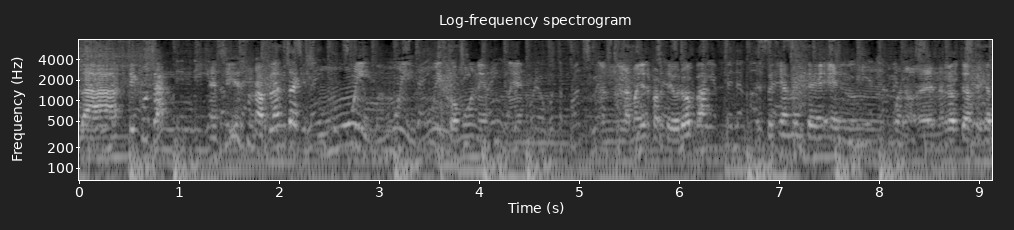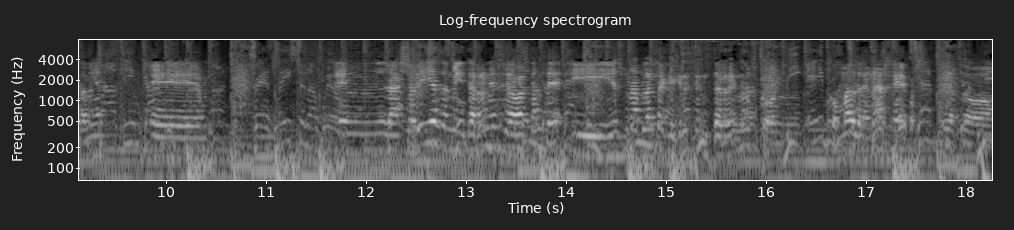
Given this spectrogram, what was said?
la cicuta en sí es una planta que es muy, muy, muy común en, la mayor parte de Europa, especialmente en, bueno, en el norte de África también. Eh, en las orillas del Mediterráneo se da bastante y es una planta que crece en terrenos con, con mal drenaje, por ejemplo,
